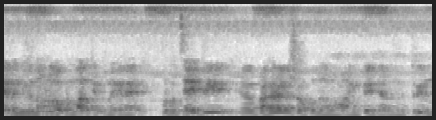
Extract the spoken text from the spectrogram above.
ഏതെങ്കിലും നമ്മൾ ഓപ്പൺ മാർക്കറ്റിൽ നിന്ന് ഇങ്ങനെ തുടർച്ചയായിട്ട് പല ഷോപ്പിൽ നിന്ന് വാങ്ങിക്കഴിഞ്ഞാൽ ഇത്രയും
